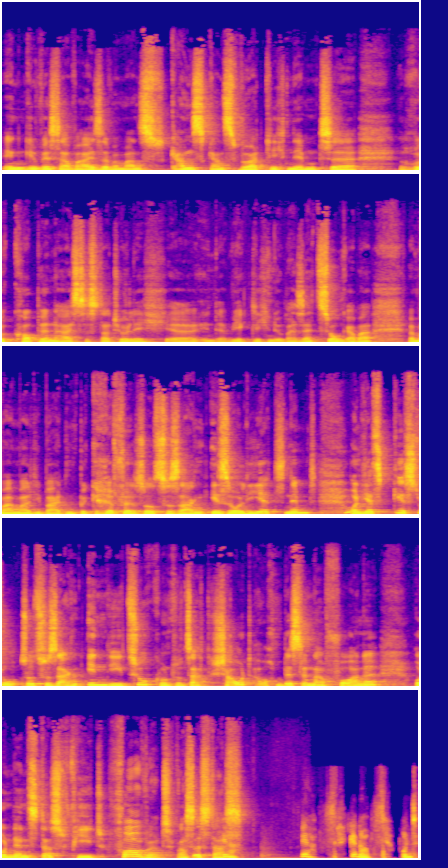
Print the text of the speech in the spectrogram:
in gewisser mhm. Weise, wenn man es ganz, ganz wörtlich nimmt. Äh, rückkoppeln heißt es natürlich äh, in der wirklichen Übersetzung. Aber wenn man mal die beiden Begriffe sozusagen isoliert nimmt mhm. und jetzt gehst du sozusagen in die Zukunft und sagst, schaut auch ein bisschen nach vorne und nennst das Feed Forward. Was ist das? Ja. Ja, genau. Und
